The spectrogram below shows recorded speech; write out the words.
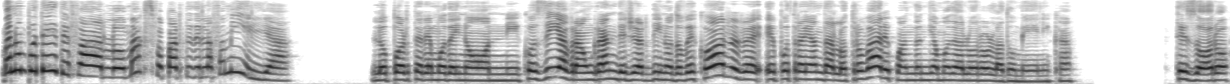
Ma non potete farlo, Max fa parte della famiglia. Lo porteremo dai nonni, così avrà un grande giardino dove correre e potrai andarlo a trovare quando andiamo da loro la domenica. Tesoro,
